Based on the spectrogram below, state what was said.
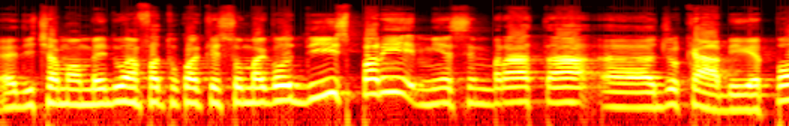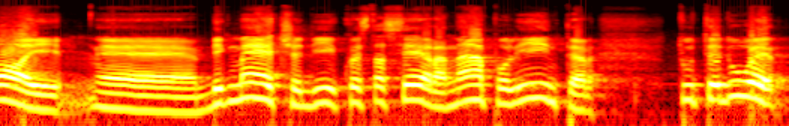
eh, diciamo ambedue hanno fatto qualche somma gol dispari, mi è sembrata eh, giocabile. Poi eh, big match di questa sera, Napoli-Inter, tutte e due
